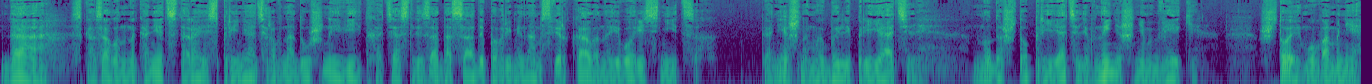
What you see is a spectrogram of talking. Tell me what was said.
Да, — сказал он, наконец, стараясь принять равнодушный вид, хотя слеза досады по временам сверкала на его ресницах. «Конечно, мы были приятели. Ну да что приятели в нынешнем веке? Что ему во мне?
